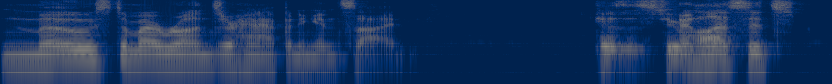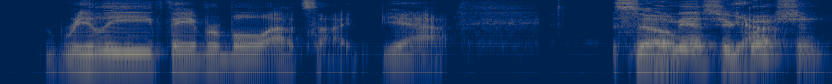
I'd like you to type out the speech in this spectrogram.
most of my runs are happening inside, because it's too hot. unless it's really favorable outside. Yeah. So Let me ask you yeah. a question.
